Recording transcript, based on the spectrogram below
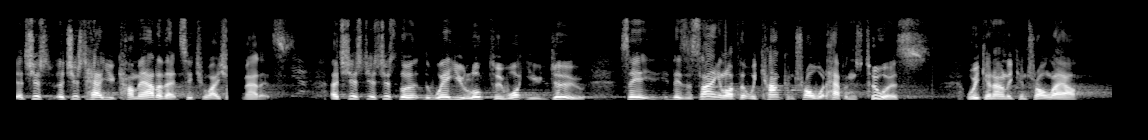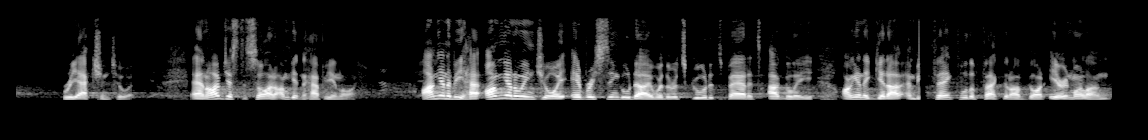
It's just, it's just how you come out of that situation that matters. Yeah. It's just, it's just the, the, where you look to, what you do. See, there's a saying in life that we can't control what happens to us, we can only control our reaction to it. And I've just decided I'm getting happy in life. I'm going to be ha- I'm going to enjoy every single day, whether it's good, it's bad, it's ugly. I'm going to get up and be thankful for the fact that I've got air in my lungs.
